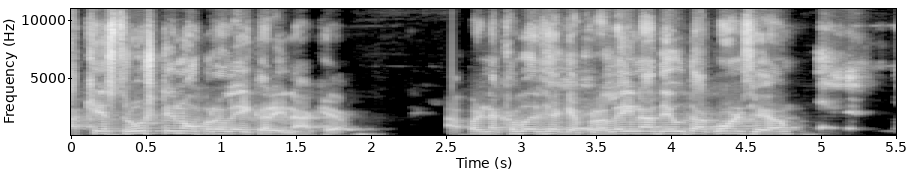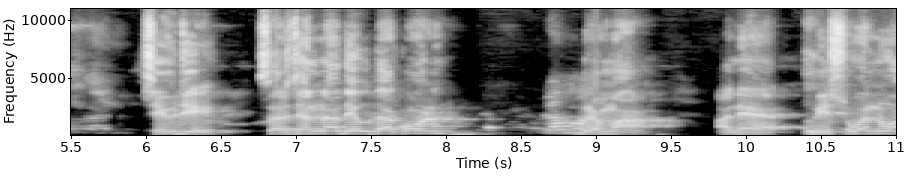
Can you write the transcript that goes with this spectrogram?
આખી સૃષ્ટિનો પ્રલય કરી નાખે. આપણને ખબર છે કે પ્રલયના દેવતા કોણ છે? શિવજી. સર્જનના દેવતા કોણ? બ્રહ્મા. અને વિશ્વનું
